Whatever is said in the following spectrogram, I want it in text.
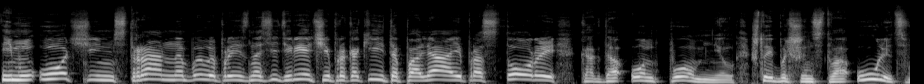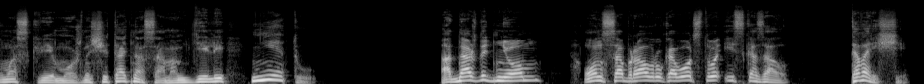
Ему очень странно было произносить речи про какие-то поля и просторы, когда он помнил, что и большинства улиц в Москве можно считать на самом деле нету. Однажды днем он собрал руководство и сказал, «Товарищи,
